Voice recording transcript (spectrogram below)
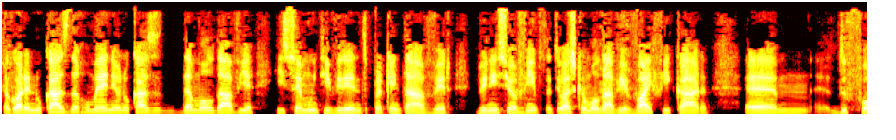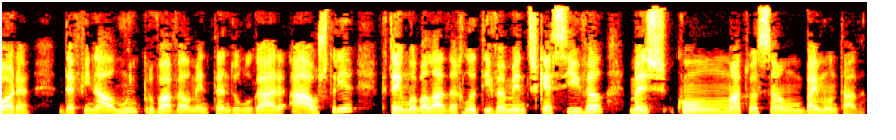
Agora, no caso da Roménia ou no caso da Moldávia, isso é muito evidente para quem está a ver do início ao fim. Portanto, eu acho que a Moldávia vai ficar um, de fora da final, muito provavelmente dando lugar à Áustria, que tem uma balada relativamente esquecível, mas com uma atuação bem montada.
